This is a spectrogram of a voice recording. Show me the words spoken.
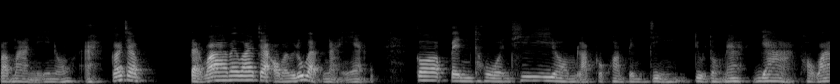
ประมาณนี้เนาะ อะ ก็จะแต่ว่าไม่ว่าจะออกมาเป็นรูปแบบไหนอะ ก็เป็นโทนที่ยอมรับกับความเป็นจริง อยู่ตรงนี้ยาก เพราะว่า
